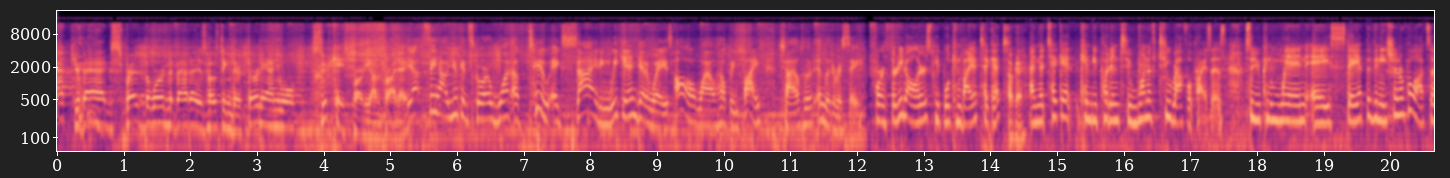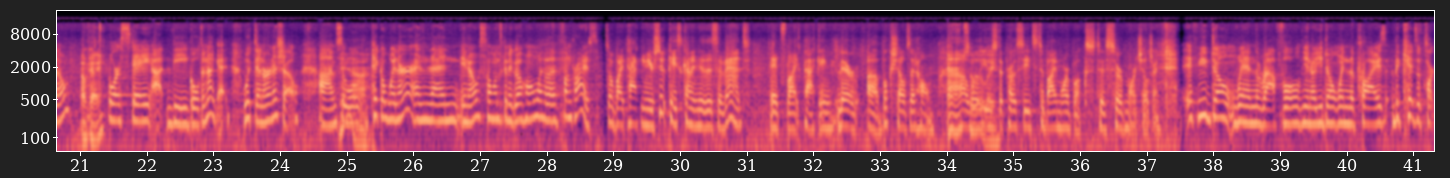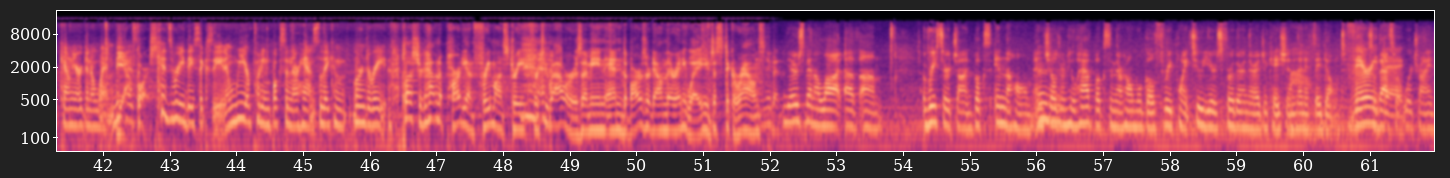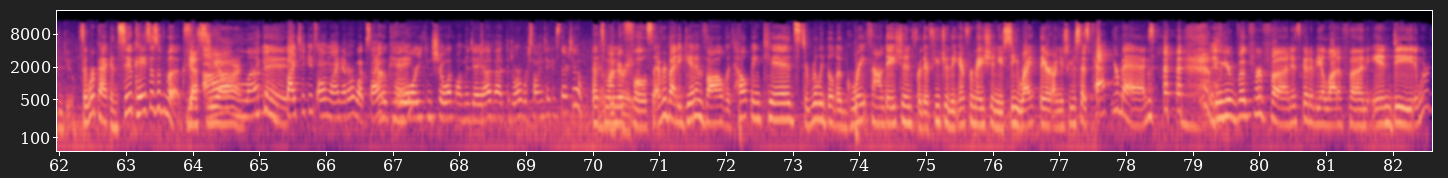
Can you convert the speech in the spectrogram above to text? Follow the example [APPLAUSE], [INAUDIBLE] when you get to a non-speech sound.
Pack Your Bags, Spread the Word Nevada is hosting their third annual suitcase party on Friday. Yep, see how you can score one of two exciting weekend getaways, all while helping fight childhood illiteracy. For $30, people can buy a ticket. Okay. And the ticket can be put into one of two raffle prizes. So you can win a stay at the Venetian or Palazzo. Okay. Or stay at the Golden Nugget with dinner and a show. Um, so Yeah. we'll pick a winner and then, you know, someone's going to go home with a fun prize. So by packing your suitcase coming to this event, it's like packing their uh, bookshelves at home. Uh, Absolutely. we'll use the proceeds to buy more books to serve more children. If you don't win the raffle, you know, you don't win the prize, the kids of Clark County are going to win. Because Yeah, of course. Kids read, they succeed. And we are putting books in their hands so they can learn to read. Plus, you're having a party on Fremont Street for two [LAUGHS] hours. I mean, and the bars are down there anyway. You just stick around. There's been a lot of um, research on books in the home, and mm-hmm. children who have books in their home will go 3.2 years further in their education than if they don't. Very So that's big. what we're trying to do. So we're packing suitcases of books. Yes, we I are. love You can it. buy tickets online at our website, Okay. or you can show up on the day of at the door. We're selling tickets there too. That's That'd be great. wonderful. So everybody get involved with helping kids to really build a great foundation for their future. The information you see right there on your screen says pack your bags. [LAUGHS] Your book for fun. It's going to be a lot of fun indeed. And we're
